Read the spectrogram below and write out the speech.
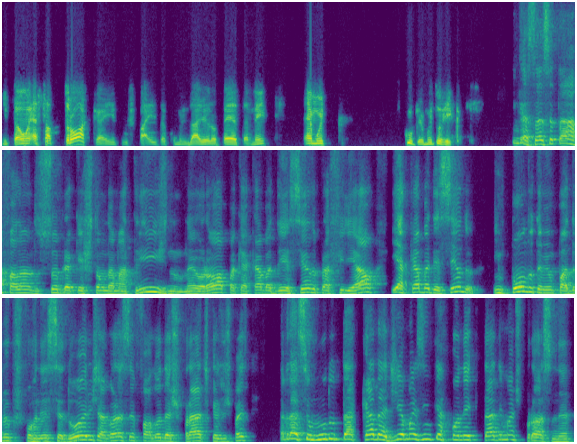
Então, essa troca entre os países da comunidade europeia também é muito, desculpa, é muito rica. Engraçado, você estava falando sobre a questão da matriz na Europa, que acaba descendo para a filial e acaba descendo, impondo também um padrão para os fornecedores. Agora você falou das práticas dos países. Na verdade, assim, o mundo está cada dia mais interconectado e mais próximo, né?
